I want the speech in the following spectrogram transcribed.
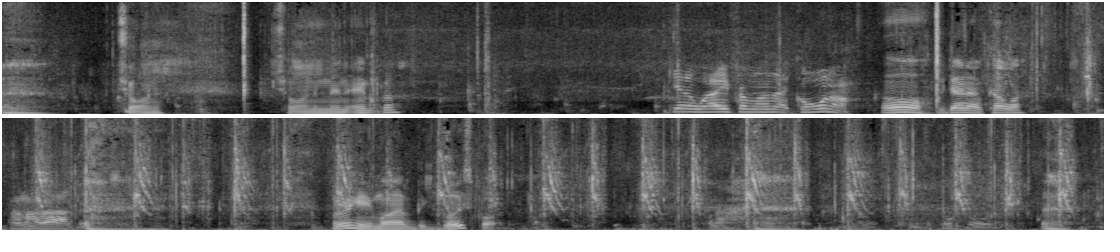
China, Chinaman emperor. Get away from on that corner. Oh, we don't have colour. I know that. I reckon he might have a big blue spot.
